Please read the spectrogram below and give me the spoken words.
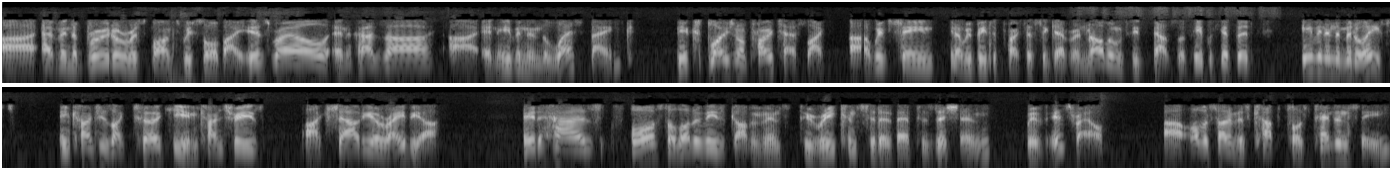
uh, and then the brutal response we saw by Israel and Gaza, uh, and even in the West Bank, the explosion of protests. Like uh, we've seen, you know, we've been to protests together in Melbourne. We've seen thousands of people here, but even in the Middle East, in countries like Turkey, in countries like Saudi Arabia, it has forced a lot of these governments to reconsider their position with Israel. Uh, all of a sudden, this capitalist tendency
